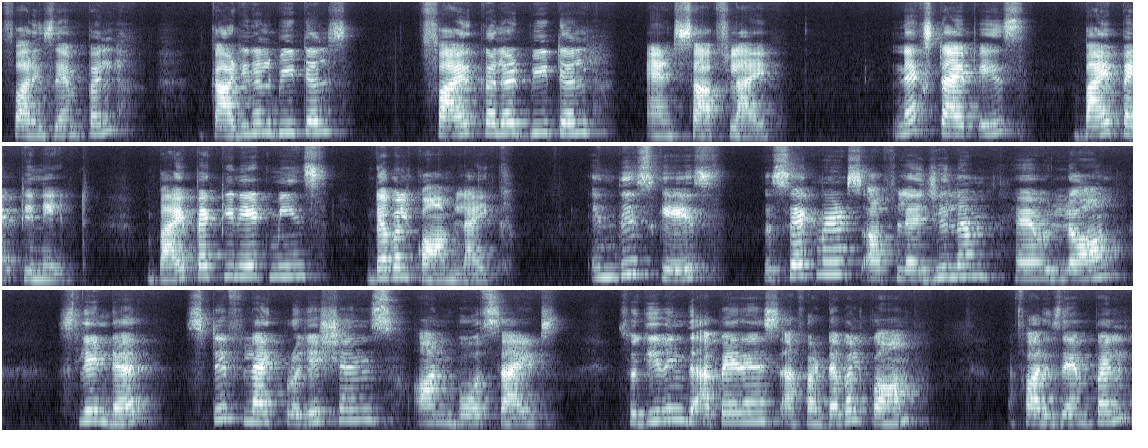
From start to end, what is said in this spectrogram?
For example, cardinal beetles, fire-colored beetle and sawfly. Next type is bipectinate. Bipectinate means double comb like. In this case, the segments of flagellum have long, slender, stiff-like projections on both sides. So giving the appearance of a double comb. For example,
